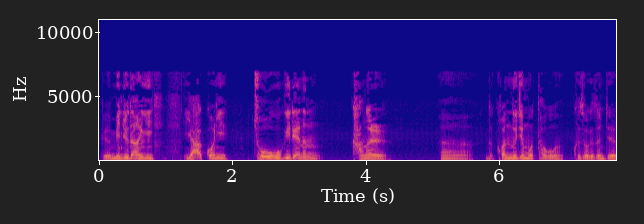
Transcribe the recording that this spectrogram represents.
그 민주당이 야권이 조국이라는 강을 어, 건너지 못하고 그 속에서 이제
